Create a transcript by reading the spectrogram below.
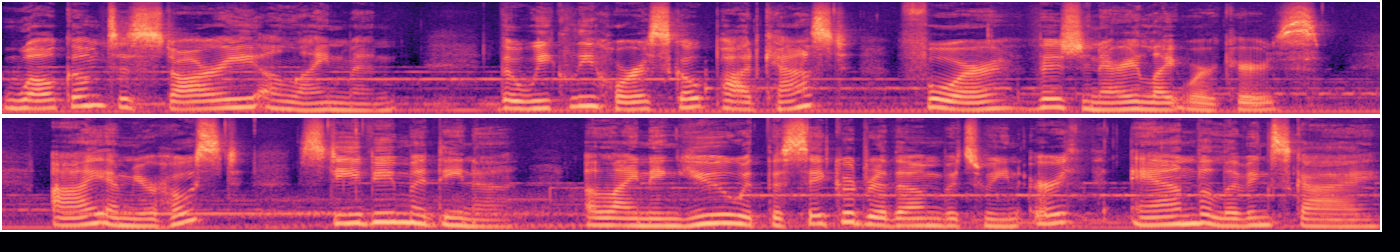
Welcome to Starry Alignment, the weekly horoscope podcast for visionary lightworkers. I am your host, Stevie Medina, aligning you with the sacred rhythm between earth and the living sky.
